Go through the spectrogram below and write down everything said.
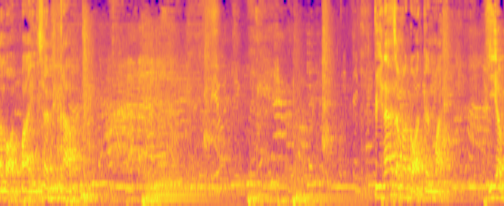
ตลอดไปใช่ไหมครับ ปีหน้าจะมากอดกันใหม่ เยี่ยม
